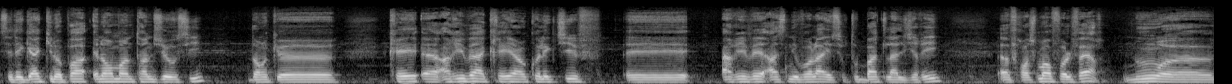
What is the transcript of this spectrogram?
c'est des gars qui n'ont pas énormément de temps de jeu aussi. Donc euh, créer, euh, arriver à créer un collectif et arriver à ce niveau-là et surtout battre l'Algérie, euh, franchement, faut le faire. Nous, euh,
